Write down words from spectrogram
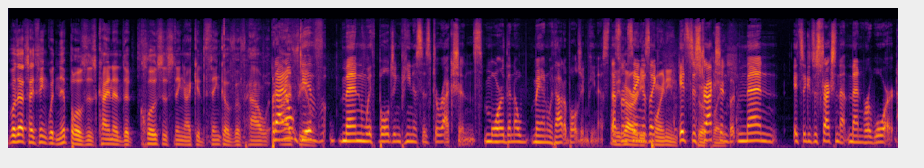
well, that's I think with nipples is kind of the closest thing I could think of of how. But I don't feel. give men with bulging penises directions more than a man without a bulging penis. That's he's what I'm saying. Is like it's distraction, but men, it's a distraction that men reward.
